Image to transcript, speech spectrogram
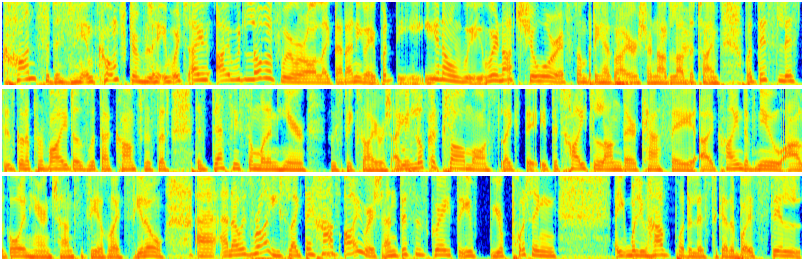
confidently and comfortably, which I, I would love if we were all like that anyway. But, you know, we, we're not sure if somebody has Irish or not a lot of the time. But this list is going to provide us with that confidence that there's definitely someone in here who speaks Irish. I mean, look at Exactly. Like the, the title on their cafe. I kind of knew I'll go in here and chance it's Ritz, you know. Uh, and I was right. Like they have Irish, and this is great that you've, you're putting. Well, you have put a list together, but it's still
